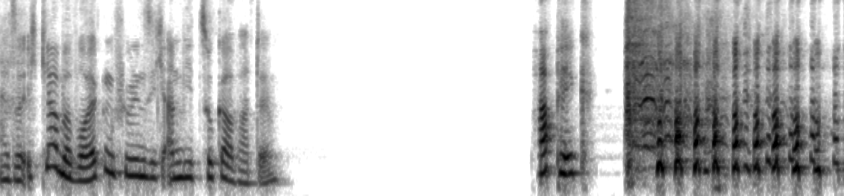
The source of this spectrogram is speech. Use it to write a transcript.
Also ich glaube, Wolken fühlen sich an wie Zuckerwatte. Pappig.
